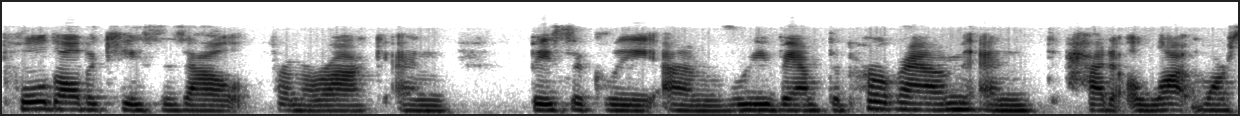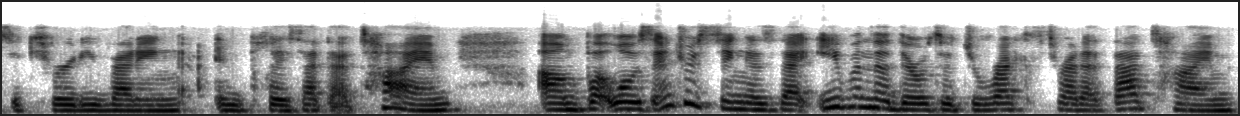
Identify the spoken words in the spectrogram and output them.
pulled all the cases out from Iraq and basically revamped the program and had a lot more security vetting in place at that time. but what was interesting is that even though there was a direct threat at that time,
